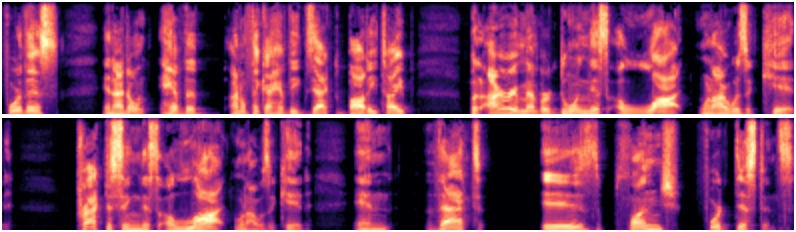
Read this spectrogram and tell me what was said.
for this, and I don't have the. I don't think I have the exact body type, but I remember doing this a lot when I was a kid, practicing this a lot when I was a kid, and that is plunge for distance.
